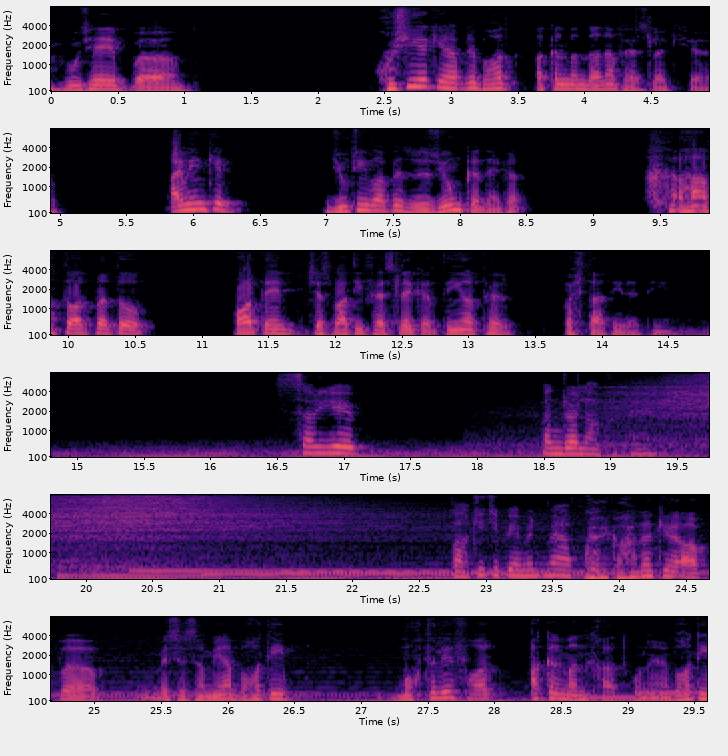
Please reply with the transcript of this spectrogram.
मुझे खुशी है कि आपने बहुत अक्लमंदाना फैसला किया है। आई मीन कि ड्यूटी वापस रिज्यूम करने का। आमतौर पर तो औरतें जज्बाती फैसले करती हैं और फिर पछताती रहती हैं। सर ये पंद्रह लाख रुपए हैं। बाकी की पेमेंट मैं आपको मैंने कहा ना कि आप मिसेस समिया बहुत ही मुख्तलिफ़ और अक्लमंद खातून हैं बहुत ही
